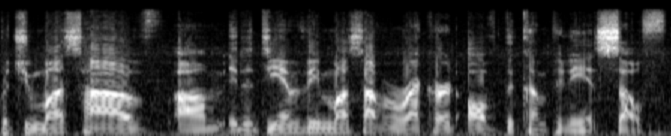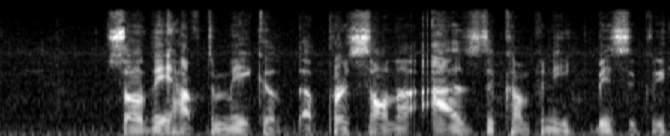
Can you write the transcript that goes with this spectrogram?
But you must have um, the DMV must have a record of the company itself. So they have to make a, a persona as the company, basically,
